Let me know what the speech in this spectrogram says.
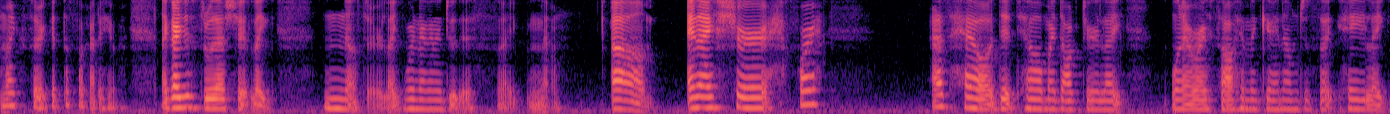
I'm like, sir, get the fuck out of here. Like I just threw that shit like, no sir, like we're not gonna do this. Like, no. Um and I sure for as hell did tell my doctor like whenever I saw him again, I'm just like, hey, like,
